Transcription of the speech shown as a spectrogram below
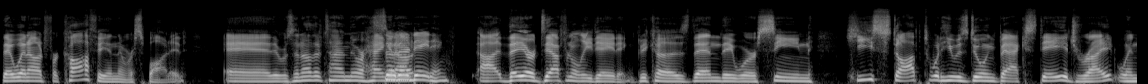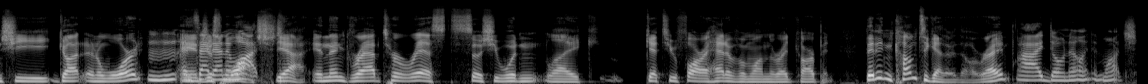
They went out for coffee and they were spotted. And there was another time they were hanging So they're out. dating. Uh, they are definitely dating because then they were seen. He stopped what he was doing backstage, right when she got an award, Mhm, and sat just down and watched. Yeah, and then grabbed her wrist so she wouldn't like get too far ahead of him on the red carpet. They didn't come together though, right? I don't know. I didn't watch.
